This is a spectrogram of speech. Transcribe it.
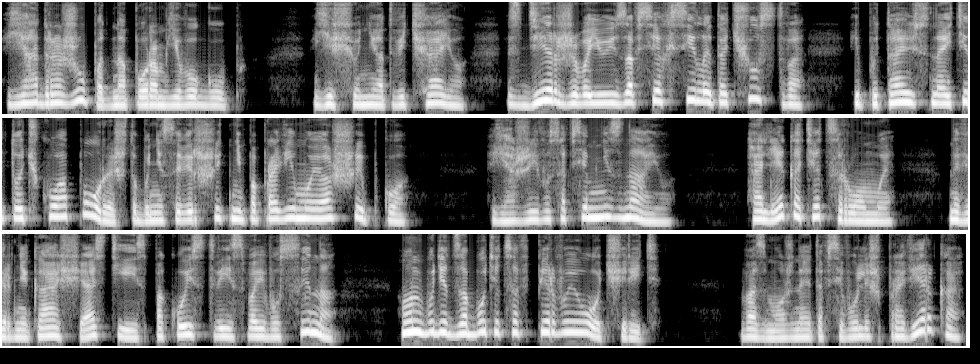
Я дрожу под напором его губ. Еще не отвечаю, сдерживаю изо всех сил это чувство и пытаюсь найти точку опоры, чтобы не совершить непоправимую ошибку. Я же его совсем не знаю. Олег — отец Ромы. Наверняка о счастье и спокойствии своего сына он будет заботиться в первую очередь. Возможно, это всего лишь проверка,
